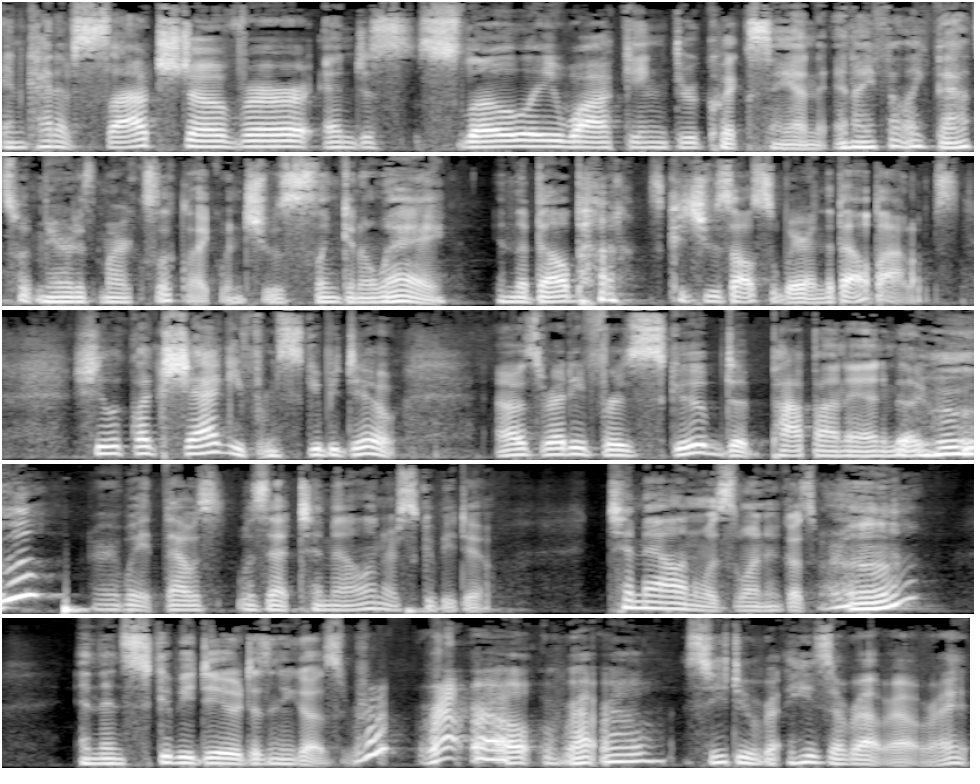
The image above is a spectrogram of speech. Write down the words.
and kind of slouched over and just slowly walking through quicksand. And I felt like that's what Meredith Marks looked like when she was slinking away in the bell bottoms because she was also wearing the bell bottoms. She looked like Shaggy from Scooby Doo. I was ready for Scoob to pop on in and be like, huh? Or wait, that was, was that Tim Allen or Scooby Doo? Tim Allen was the one who goes, huh? And then Scooby Doo doesn't he goes rut row rut row? So he do he's a rut row right?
